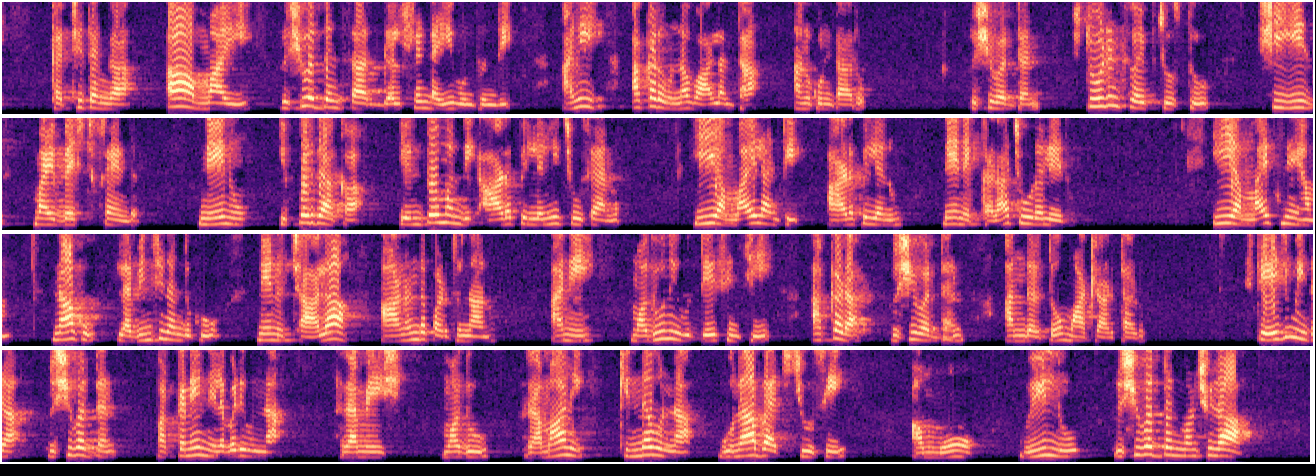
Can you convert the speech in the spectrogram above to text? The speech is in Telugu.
ఖచ్చితంగా ఆ అమ్మాయి ఋషివర్ధన్ సార్ గర్ల్ ఫ్రెండ్ అయి ఉంటుంది అని అక్కడ ఉన్న వాళ్ళంతా అనుకుంటారు. ఋషివర్ధన్ స్టూడెంట్స్ వైపు చూస్తూ she is my best friend. నేను ఇప్పటిదాకా ఎంతోమంది ఆడపిల్లల్ని చూశాను. ఈ అమ్మాయి లాంటి ఆడపిల్లను నేనెక్కడా చూడలేదు. ఈ అమ్మాయి స్నేహం నాకు లభించినందుకు నేను చాలా ఆనందపడుతున్నాను అని మధుని ఉద్దేశించి అక్కడ ఋషివర్ధన్ అందరితో మాట్లాడతాడు. స్టేజ్ మీద ఋషివర్ధన్ పక్కనే నిలబడి ఉన్న రమేష్ మధు రమాని కింద ఉన్న గుణా బ్యాచ్ చూసి అమ్మో వీళ్ళు ఋషివర్ధన్ మనుషులా?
